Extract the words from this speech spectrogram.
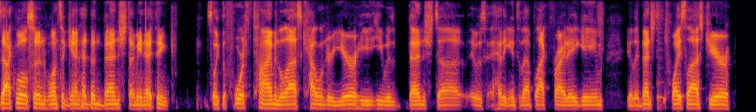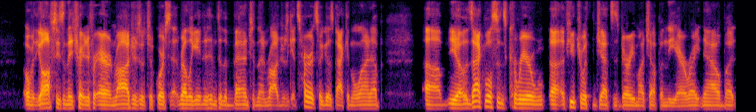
Zach Wilson, once again, had been benched. I mean, I think it's like the fourth time in the last calendar year he he was benched. Uh, it was heading into that Black Friday game. Know, they benched him twice last year. Over the offseason, they traded for Aaron Rodgers, which of course relegated him to the bench, and then Rodgers gets hurt, so he goes back in the lineup. Um, you know, Zach Wilson's career, uh, future with the Jets is very much up in the air right now, but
